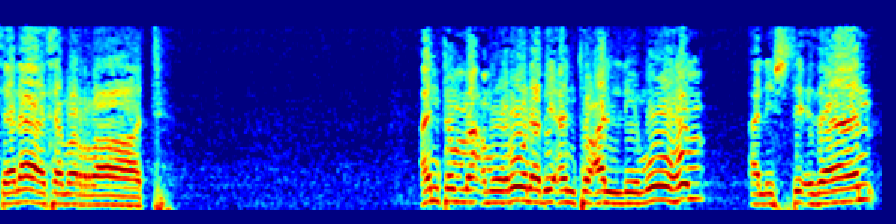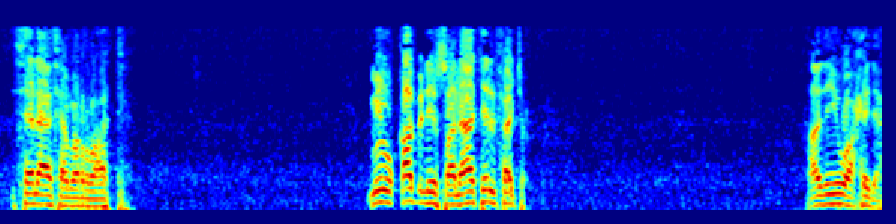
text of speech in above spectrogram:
ثلاث مرات. أنتم مأمورون بأن تعلموهم الاستئذان ثلاث مرات. من قبل صلاة الفجر. هذه واحدة.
